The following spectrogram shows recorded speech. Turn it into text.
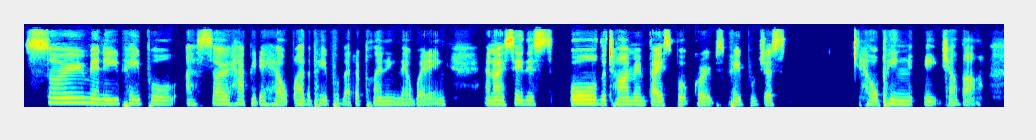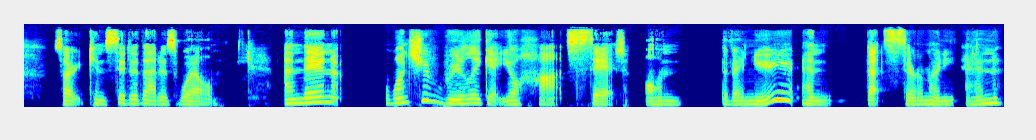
So many people are so happy to help other people that are planning their wedding. And I see this all the time in Facebook groups, people just helping each other. So consider that as well. And then once you really get your heart set on the venue and that ceremony and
